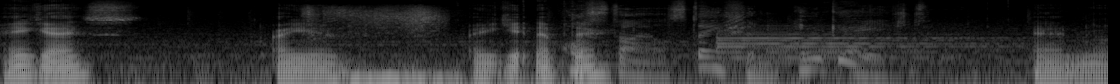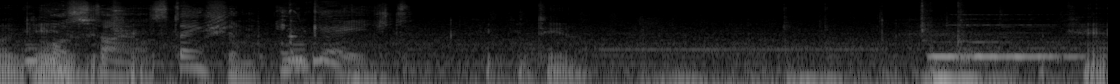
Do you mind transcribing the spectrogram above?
Hey guys, are you are you getting up there? Hostile station engaged. Admiral gains a Hostile train. station engaged. Good deal. Okay,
